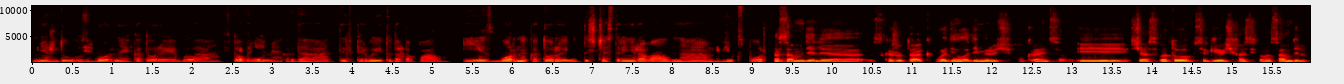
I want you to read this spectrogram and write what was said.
между сборной, которая была в то время, когда ты впервые туда попал, и сборной, которую ты сейчас тренировал на Югспорт? На самом деле, скажу так, Вадим Владимирович Украинцев и сейчас Вато Сергеевич Хасиков, на самом деле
